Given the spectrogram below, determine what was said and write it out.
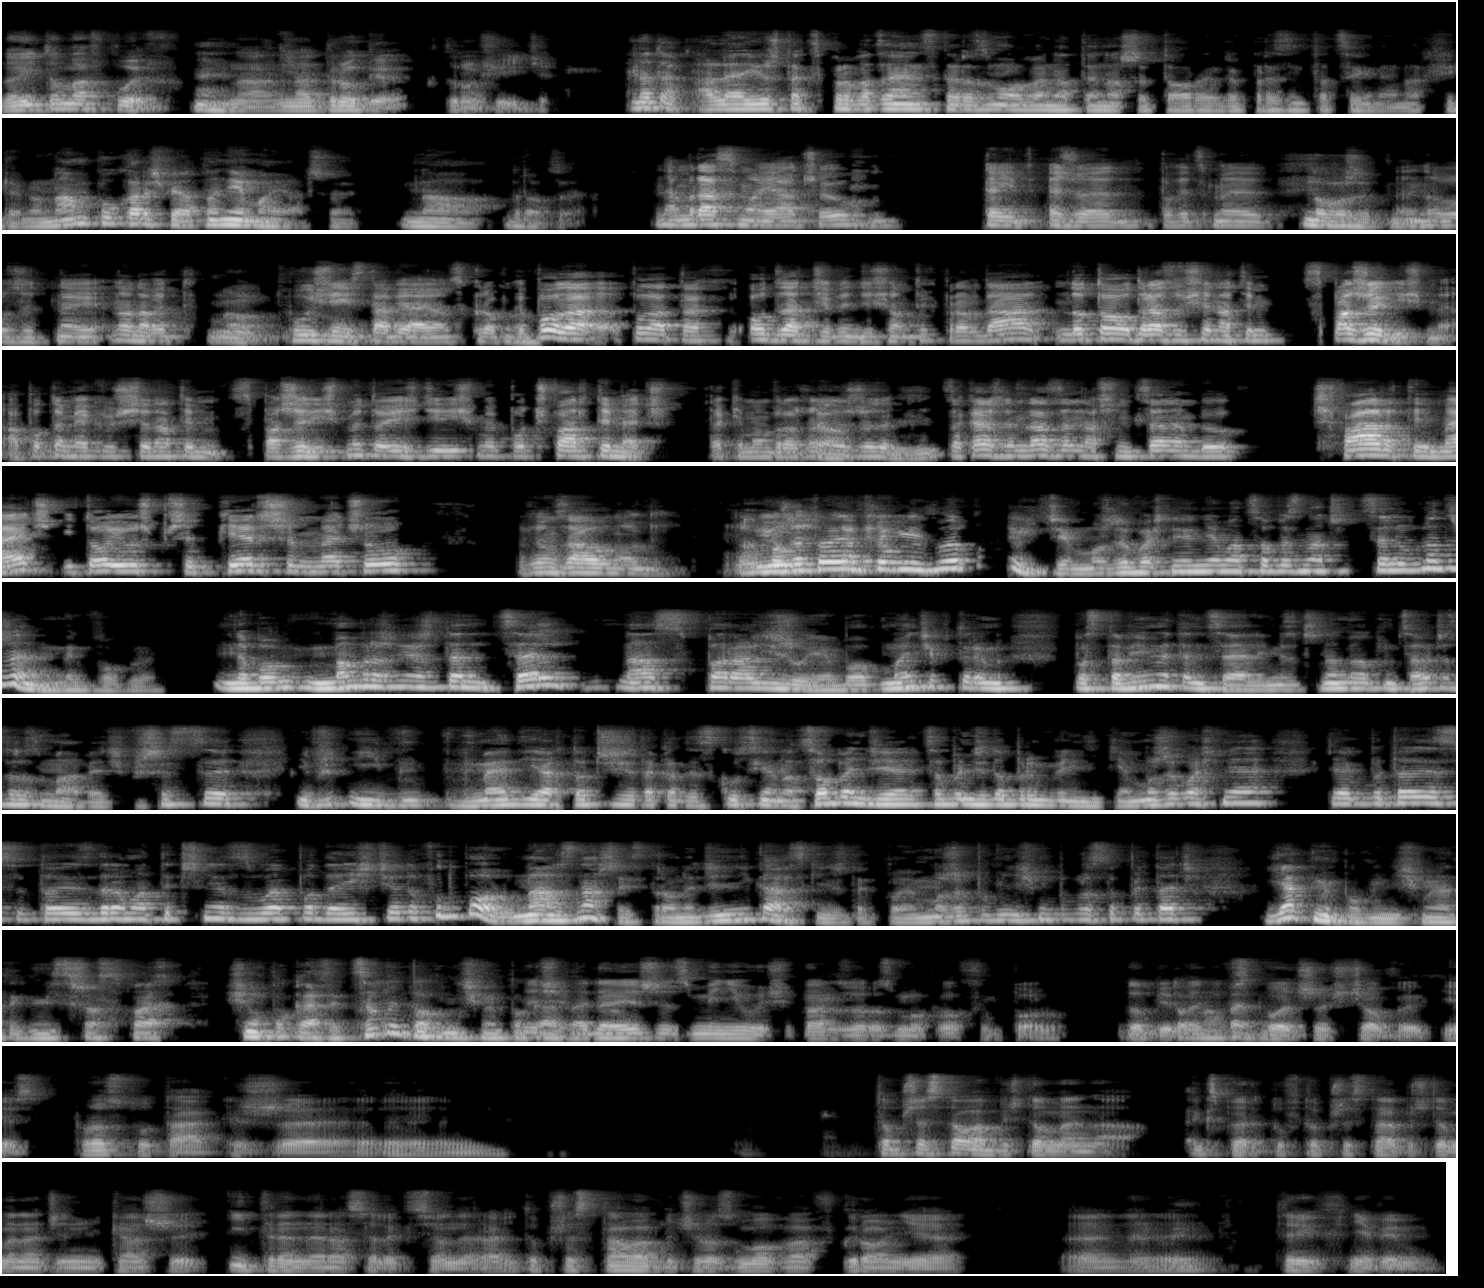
no i to ma wpływ Mhm. na, na drogę, którą się idzie. No tak, ale już tak sprowadzając tę rozmowę na te nasze tory reprezentacyjne na chwilę. No nam Puchar Świata nie majaczy na drodze Nam raz majaczył w tej erze, powiedzmy, nowożytnej. nowożytnej, no nawet No, później stawiając kropkę. No. Po, la, po latach, od lat 90., prawda? No to od razu się na tym sparzyliśmy. A potem, jak już się na tym sparzyliśmy, to jeździliśmy po czwarty mecz. Takie mam wrażenie, Tak. że Mhm. za każdym razem naszym celem był czwarty mecz, i to już przy pierwszym meczu wiązało nogi. Już może to jest jakieś złe podejście, może właśnie nie ma co wyznaczyć celów nadrzędnych w ogóle. No bo mam wrażenie, że ten cel nas paraliżuje, bo w momencie, w którym postawimy ten cel i my zaczynamy o tym cały czas rozmawiać, wszyscy i w, i w, mediach toczy się taka dyskusja, no co będzie, co będzie dobrym wynikiem. Może właśnie jakby to jest, to jest dramatycznie złe podejście do futbolu, na, z naszej strony dziennikarskiej, że tak powiem. Może powinniśmy po prostu pytać, jak my powinniśmy na tych mistrzostwach się pokazać, co my powinniśmy Mnie pokazać. się wydaje, no. że zmieniły się bardzo rozmowy o futbolu. W dobie To na mediów pewno. społecznościowych jest po prostu tak, że y, to przestała być domena ekspertów, to przestała być domena dziennikarzy i trenera, selekcjonera i to przestała być rozmowa w gronie y, tych, nie wiem,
